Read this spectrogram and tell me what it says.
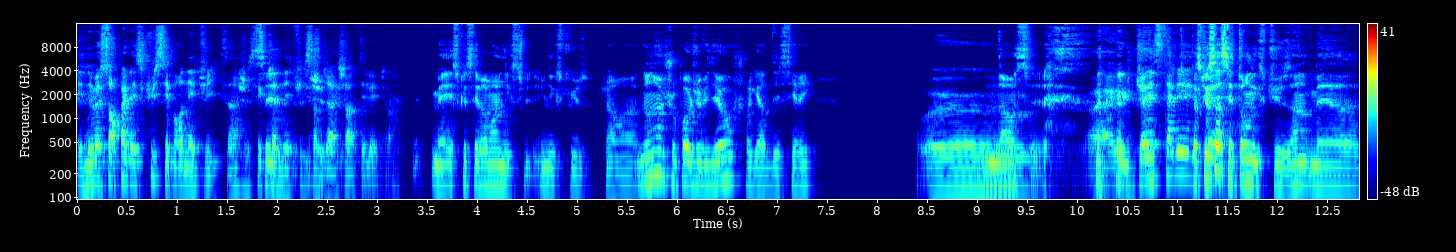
Et ne me sors pas l'excuse, c'est pour Netflix. Hein. Je sais que tu as Netflix en direct sur la télé, toi. Mais est-ce que c'est vraiment une, ex- une excuse? Genre, euh, non, non, je joue pas aux jeux vidéo, je regarde des séries. Euh... Non, c'est... Ouais, tu as installé. Parce que ça, c'est ton excuse, hein, mais euh,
